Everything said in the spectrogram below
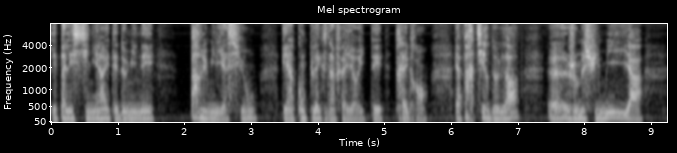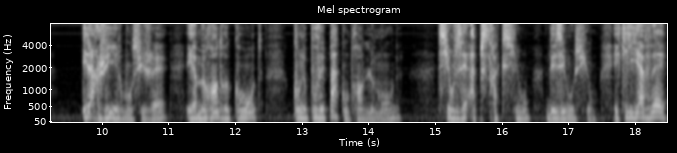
Les Palestiniens étaient dominés par l'humiliation, et un complexe d'infériorité très grand. Et à partir de là, euh, je me suis mis à élargir mon sujet et à me rendre compte qu'on ne pouvait pas comprendre le monde si on faisait abstraction des émotions et qu'il y avait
